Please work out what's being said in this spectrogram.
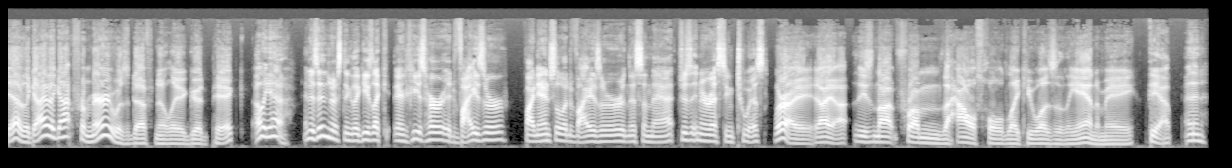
Yeah, the guy they got from Merry was definitely a good pick. Oh yeah, and it's interesting. Like he's like he's her advisor, financial advisor, and this and that. Just interesting twist. Right. I, I, he's not from the household like he was in the anime. Yeah, and then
